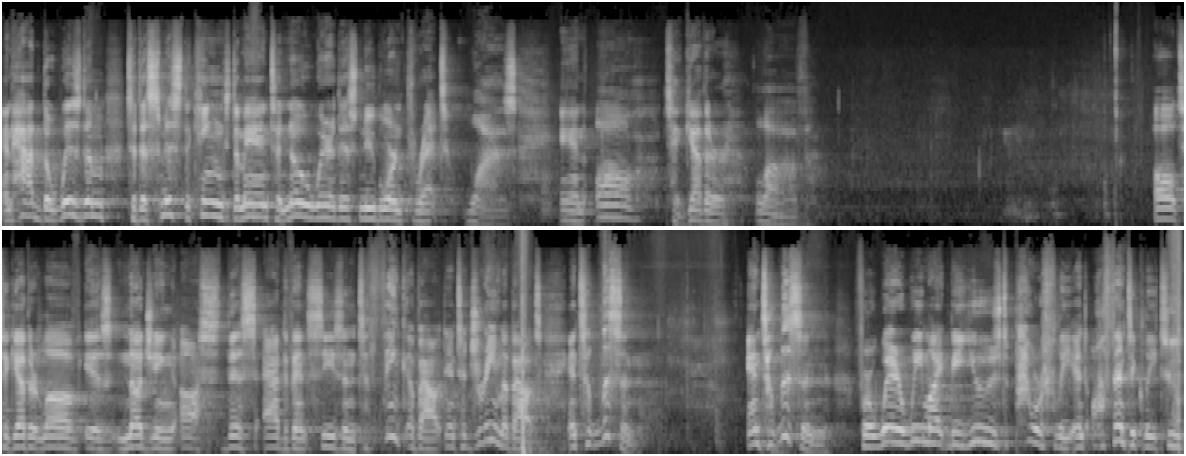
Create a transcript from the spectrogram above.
and had the wisdom to dismiss the king's demand to know where this newborn threat was. And all together love. Altogether, love is nudging us this Advent season to think about and to dream about and to listen. And to listen for where we might be used powerfully and authentically to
